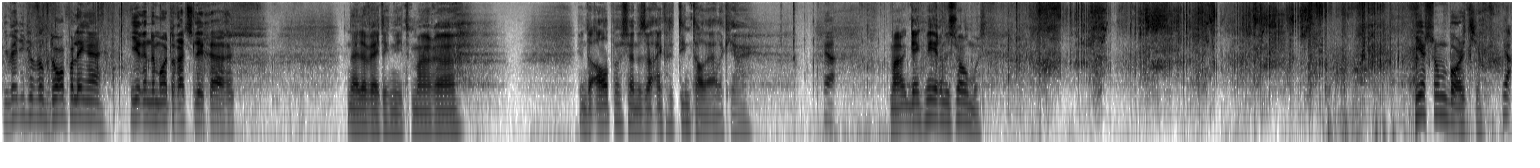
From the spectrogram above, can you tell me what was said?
Je weet niet hoeveel dorpelingen hier in de motorrads liggen eigenlijk. Nee, dat weet ik niet. Maar eh, in de Alpen zijn er wel enkele tientallen elk jaar. Ja. Maar ik denk meer in de zomer. Hier is zo'n bordje. Ja.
